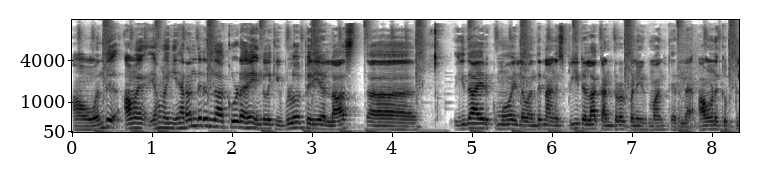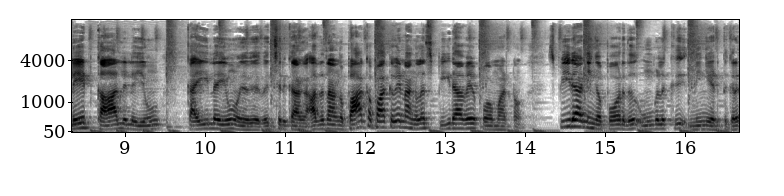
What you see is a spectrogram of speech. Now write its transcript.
அவன் வந்து அவன் அவன் இறந்துருந்தா கூட எங்களுக்கு இவ்வளோ பெரிய லாஸ் இதாக இருக்குமோ இல்லை வந்து நாங்கள் ஸ்பீடெல்லாம் கண்ட்ரோல் பண்ணியிருக்குமான்னு தெரில அவனுக்கு பிளேட் காலிலையும் கையிலையும் வச்சுருக்காங்க. அதை நாங்கள் பார்க்க பார்க்கவே நாங்களாம் ஸ்பீடாகவே போக மாட்டோம். ஸ்பீடாக நீங்கள் போகிறது உங்களுக்கு நீங்கள் எடுத்துக்கிற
